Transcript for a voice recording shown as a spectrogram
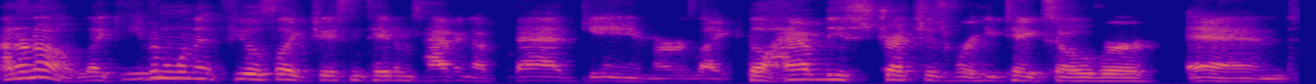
I don't know. Like, even when it feels like Jayson Tatum's having a bad game, or like they'll have these stretches where he takes over and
